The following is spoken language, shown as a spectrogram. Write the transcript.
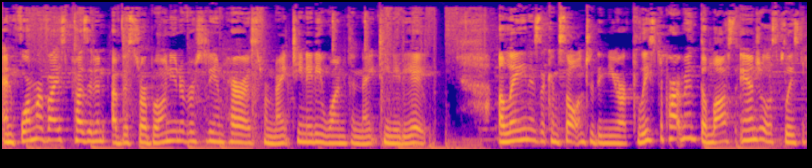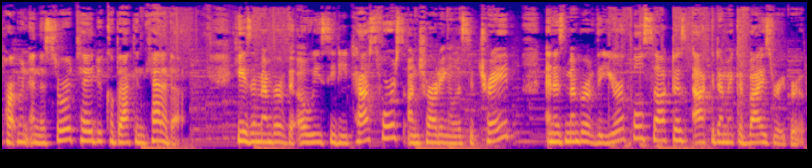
and former vice president of the Sorbonne University in Paris from 1981 to 1988. Alain is a consultant to the New York Police Department, the Los Angeles Police Department, and the Sûreté du Québec in Canada. He is a member of the OECD Task Force on Charting Illicit Trade and is member of the Europol SOCTA's Academic Advisory Group.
